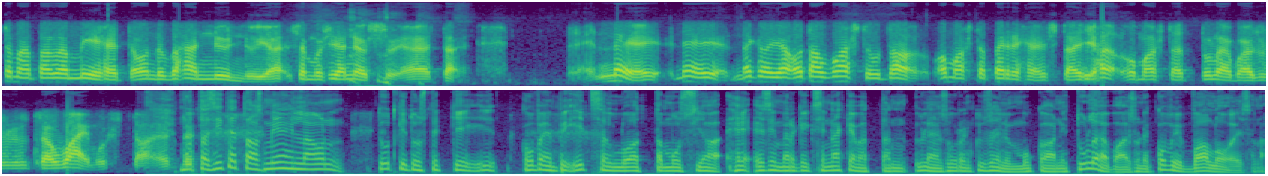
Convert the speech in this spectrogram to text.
tämän päivän miehet on vähän nynnyjä, semmoisia nössyjä, että ne, ne näköjään ota vastuuta omasta perheestä ja omasta tulevaisuudesta vaimustaan. Että, Mutta sitten taas miehillä on tutkitustikin kovempi itseluottamus ja he esimerkiksi näkevät tämän Ylen suuren kyselyn mukaan niin tulevaisuuden kovin valoisana.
